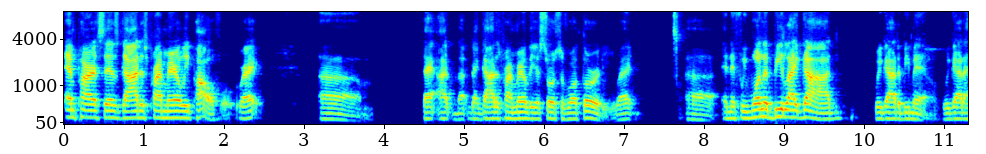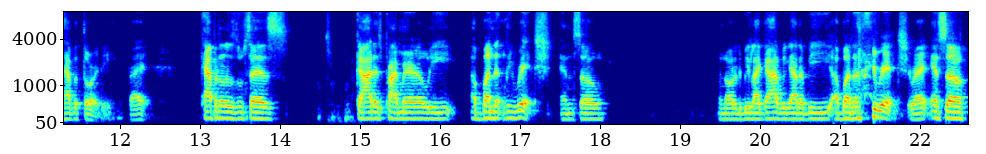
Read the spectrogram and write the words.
empire says God is primarily powerful, right? Um, that I, that God is primarily a source of authority, right? Uh, and if we want to be like God, we got to be male. We got to have authority, right? capitalism says God is primarily abundantly rich. And so in order to be like God, we got to be abundantly rich, right? And so,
